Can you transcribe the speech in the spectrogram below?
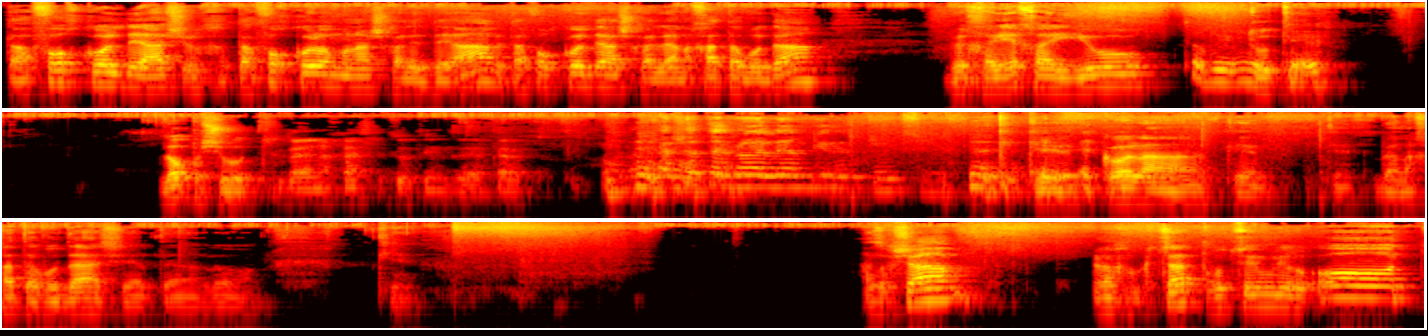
תהפוך כל דעה שלך, תהפוך כל אמונה שלך לדעה, ותהפוך כל דעה שלך להנחת עבודה, וחייך יהיו טובים. יותר. לא פשוט, בהנחה שתותים זה אתה. בהנחה שאתה לא אלרגי לתותים. כן, כל ה... כן, כן, בהנחת עבודה שאתה לא... כן. אז עכשיו אנחנו קצת רוצים לראות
